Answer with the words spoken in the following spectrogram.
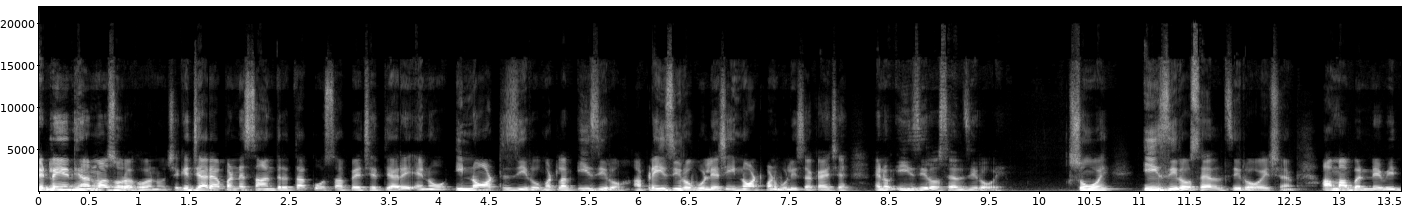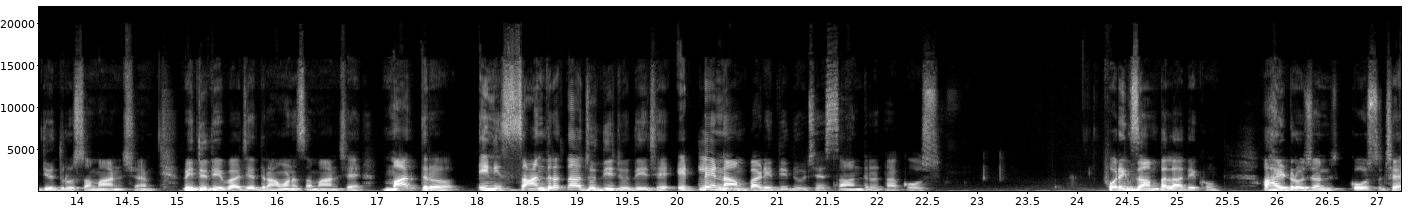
એટલે અહીંયા ધ્યાનમાં શું રાખવાનું છે કે જ્યારે આપણને સાંદ્રતા કોષ આપે છે, ત્યારે એનો ઈ નોટ ઝીરો મતલબ ઈ ઝીરો આપણે ઈ ઝીરો બોલીએ છીએ ઈ નોટ પણ બોલી શકાય છે, એનો ઈ ઝીરો સેલ ઝીરો હોય. શું હોય? ઈ ઝીરો સેલ ઝીરો હોય છે. આમાં બંને વિદ્યુત ધ્રુવ સમાન છે. વિદ્યુત વિભાજ્ય દ્રાવણ સમાન છે. માત્ર એની સાંદ્રતા જુદી જુદી છે. એટલે નામ પાડી દીધું છે સાંદ્રતા કોષ. ફોર એક્ઝામ્પલ આ દેખો. આ હાઇડ્રોજન કોષ છે.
